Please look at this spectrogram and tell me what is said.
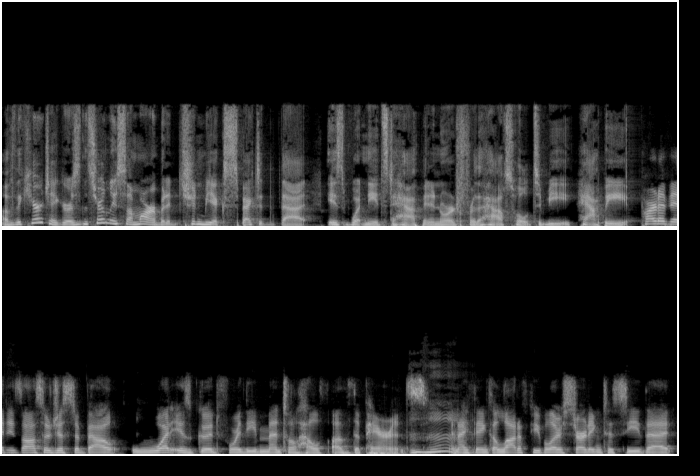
of the caretakers? And certainly some are, but it shouldn't be expected that that is what needs to happen in order for the household to be happy. Part of it is also just about what is good for the mental health of the parents. Mm-hmm. And I think a lot of people are starting to see that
